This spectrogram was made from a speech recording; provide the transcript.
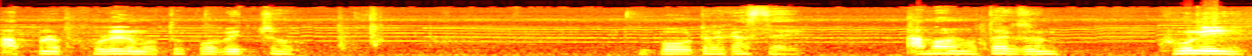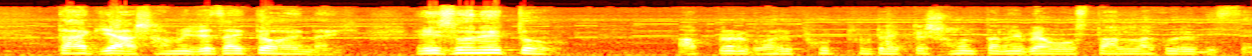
আপনার ফুলের মতো পবিত্র। বউটার কাছে আমার মতো একজন খুনি তাকে আসামিরে যাইতে হয় নাই। এই জন্যই তো আপনার ঘরে ফুটফুটে একটা সন্তানের ব্যবস্থা আল্লাহ করে দিছে।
